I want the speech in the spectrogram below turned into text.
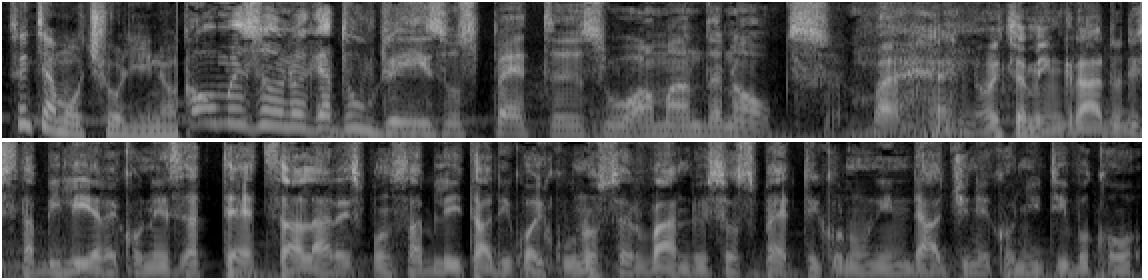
Sentiamo Ciolino. Come sono caduti i sospetti su Amanda Knox? Beh, noi siamo in grado di stabilire con esattezza la responsabilità responsabilità di qualcuno osservando i sospetti con un'indagine cognitivo co-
